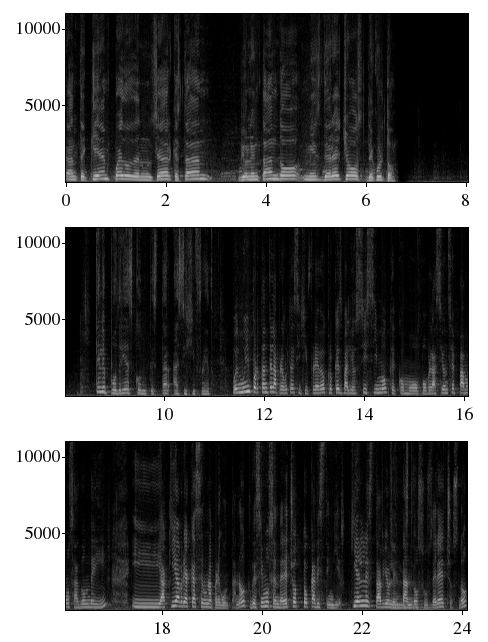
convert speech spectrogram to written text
¿Ante quién puedo denunciar que están violentando mis derechos de culto? ¿Qué le podrías contestar a Sigifredo? Pues muy importante la pregunta de Sigifredo, creo que es valiosísimo que como población sepamos a dónde ir y aquí habría que hacer una pregunta, ¿no? Decimos en derecho toca distinguir quién le está violentando sus derechos, ¿no?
